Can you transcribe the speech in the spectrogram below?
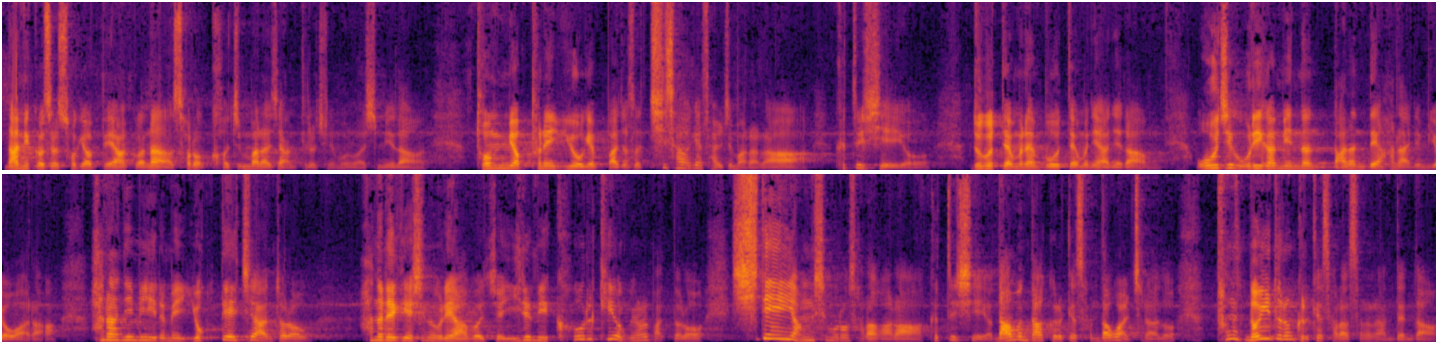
남의 것을 속여 빼앗거나 서로 거짓말하지 않기를 주님은 원하십니다. 돈 몇 푼의 유혹에 빠져서 치사하게 살지 말아라. 그 뜻이에요. 누구 때문에 무엇 때문이 아니라 오직 우리가 믿는 나는 내 하나님 여호와라. 하나님의 이름이 욕되지 않도록 하늘에 계신 우리 아버지의 이름이 거룩히 여김을 받도록 시대의 양심으로 살아가라 그 뜻이에요. 남은 다 그렇게 산다고 할지라도 너희들은 그렇게 살아서는 안 된다.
